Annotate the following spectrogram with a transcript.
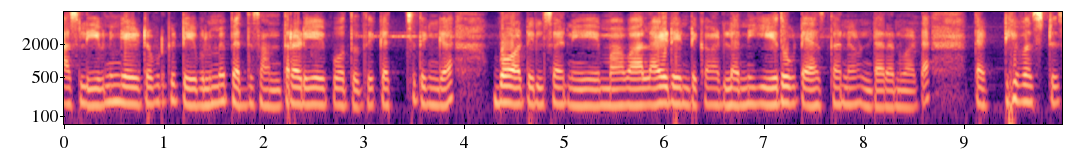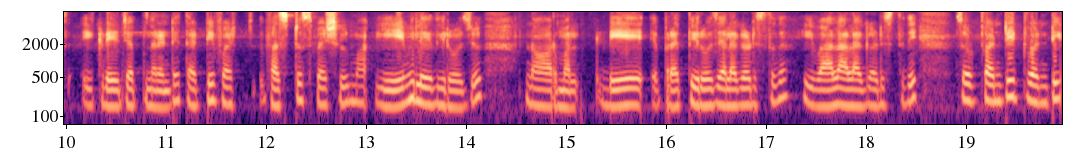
అసలు ఈవినింగ్ అయ్యేటప్పటికి టేబుల్ మీద పెద్ద సంత రెడీ అయిపోతుంది ఖచ్చితంగా. బాటిల్స్ అని మా వాళ్ళ ఐడెంటిటీ కార్డులు అని ఏదో ఒకటి వేస్తూనే ఉంటారనమాట థర్టీ ఫస్ట్ ఇక్కడ ఏం చెప్తున్నారంటే థర్టీ ఫస్ట్ ఫస్ట్ స్పెషల్ మా ఏమీ లేదు ఈరోజు. నార్మల్ డే ప్రతిరోజు ఎలా గడుస్తుందో ఇవాళ అలా గడుస్తుంది. సో ట్వంటీ ట్వంటీ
